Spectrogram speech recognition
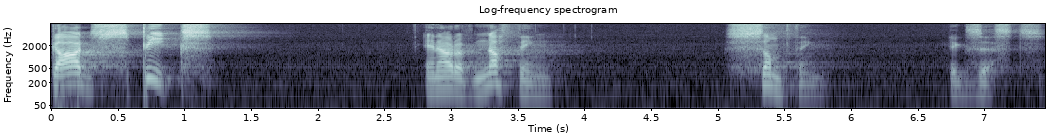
God speaks and out of nothing, something exists.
